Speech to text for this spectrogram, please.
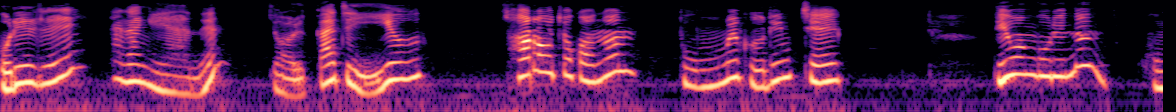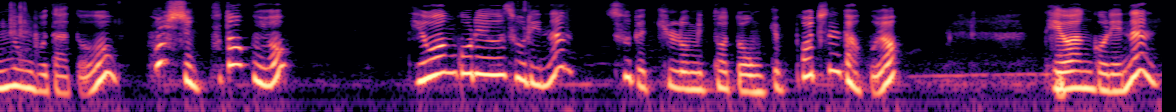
고래를 사랑해야 하는 10가지 이유. 사라져가는 동물 그림책. 대왕고래는 공룡보다도 훨씬 크다고요? 대왕고래의 소리는 수백 킬로미터 넘게 퍼진다고요? 대왕고래는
